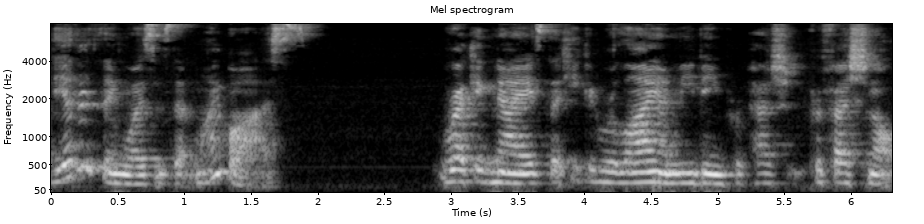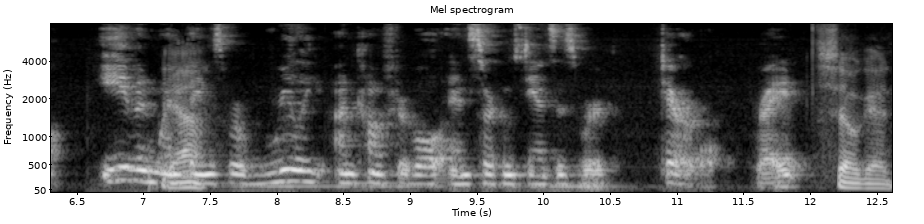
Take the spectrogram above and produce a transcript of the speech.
the other thing was is that my boss recognized that he could rely on me being professional even when yeah. things were really uncomfortable and circumstances were terrible, right? So good.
